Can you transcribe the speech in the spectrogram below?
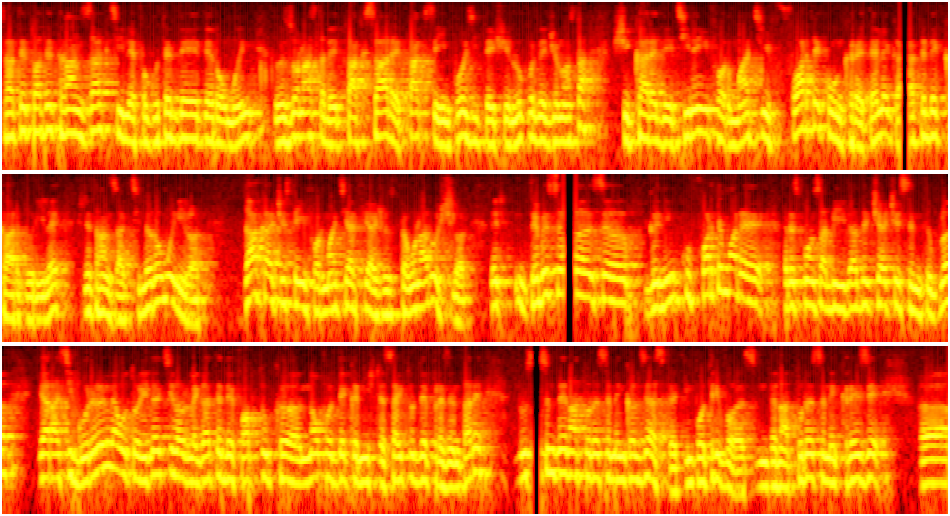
înregistrate toate tranzacțiile făcute de, de români în zona asta de taxare, taxe, impozite și lucruri de genul ăsta și care deține informații foarte concrete legate de cardurile și de tranzacțiile românilor dacă aceste informații ar fi ajuns pe una rușilor. Deci trebuie să, să gândim cu foarte mare responsabilitate ceea ce se întâmplă, iar asigurările autorităților legate de faptul că nu au fost decât niște site-uri de prezentare nu sunt de natură să ne încălzească, din potrivă, sunt de natură să ne creeze uh,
